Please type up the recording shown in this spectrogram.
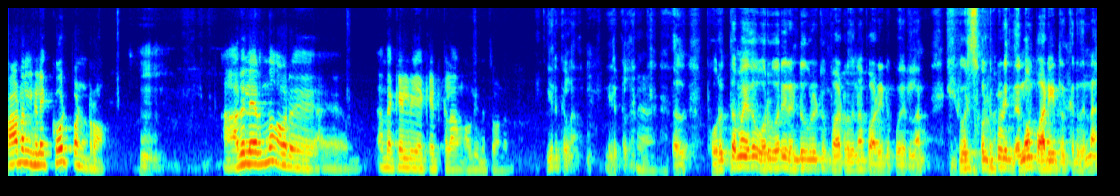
பாடல்களை கோட் பண்றோம். அதுல இருந்தும் அவரு அந்த கேள்வியை கேட்கலாம் அப்படின்னு தோணுது. இருக்கலாம் இருக்கலாம். அதாவது பொருத்தமா ஏதோ ஒரு வரி ரெண்டு மினிட்டும் பாடுறதுன்னா பாடிட்டு போயிடலாம் இவர் சொல்றபடி தினம் பாடிட்டு இருக்கிறதுன்னா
